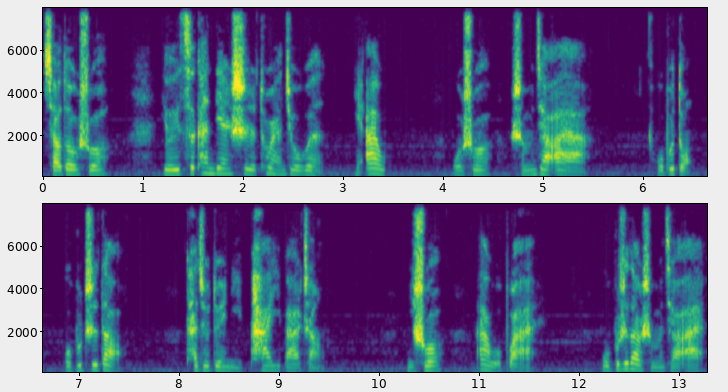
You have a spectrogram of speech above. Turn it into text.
小豆说，有一次看电视，突然就问你爱我，我说什么叫爱啊？我不懂，我不知道，他就对你啪一巴掌。你说爱我不爱？我不知道什么叫爱。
